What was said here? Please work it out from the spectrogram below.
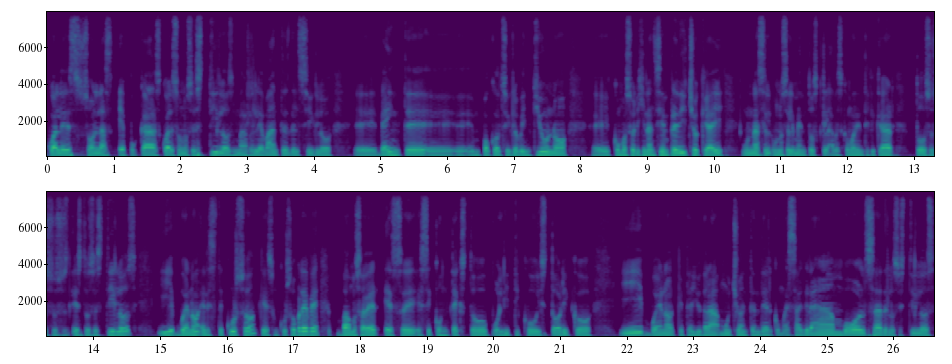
cuáles son las épocas, cuáles son los estilos más relevantes del siglo XX, eh, eh, un poco del siglo XXI, cómo se originan. Siempre he dicho que hay unos elementos claves, cómo identificar todos esos, estos estilos. Y bueno, en este curso, que es un curso breve, vamos a ver ese, ese contexto político, histórico. Y bueno, que te ayudará mucho a entender como esa gran bolsa de los estilos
